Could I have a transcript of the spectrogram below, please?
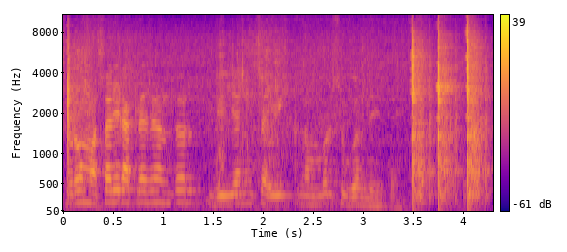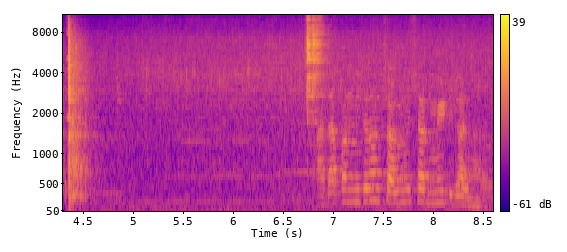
सर्व मसाले टाकल्याच्या नंतर बिर्याणीचा एक नंबर सुगंध येत आहे. आता आपण मित्रांनो चवीनुसार मीठ घालणार आहोत.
